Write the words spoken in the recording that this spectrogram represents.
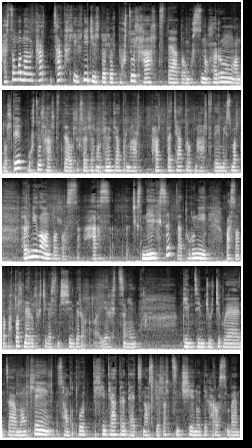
Харцангуй нэг цар тахлын эхний жилд бол бүх зүйл хаалттай одоо өнгөрсөн 20 онд бол тий бүх зүйл хаалттай урлаг соёлын маань кино театр нь хаалттай театрууд нь хаалттай юм байсан бол 21 онд бол бас хагас ч гэсэн нээгсэн. За түрүүний бас одоо Батуул найруулагчийг ярьсан жишээн дээр яригдсан энэ гим зэм жүжиг байна. За Монголын сонгодгууд дэлхийн театрын тайзнаас гялалтсан жишээнүүдийг харуулсан байна.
